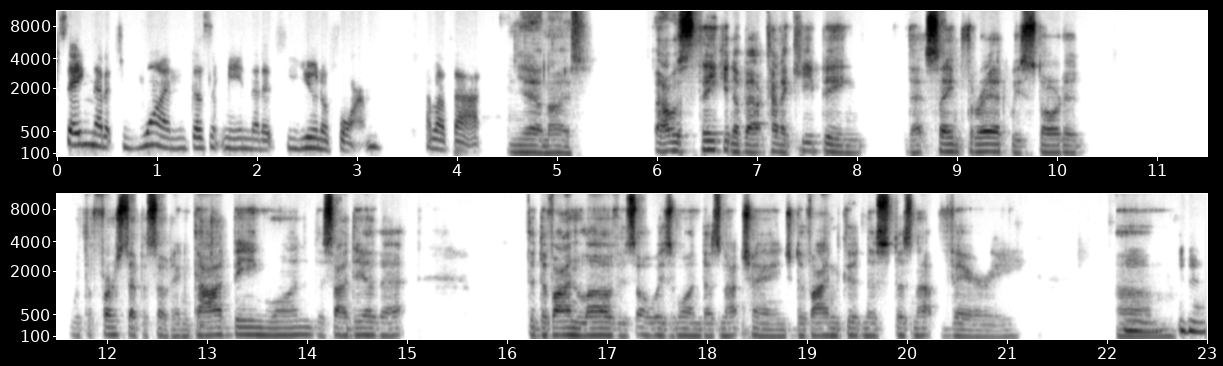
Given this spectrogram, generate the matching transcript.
saying that it's one doesn't mean that it's uniform. How about that? Yeah, nice. I was thinking about kind of keeping that same thread we started with the first episode and God being one, this idea that the divine love is always one, does not change, divine goodness does not vary. Um, mm-hmm.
